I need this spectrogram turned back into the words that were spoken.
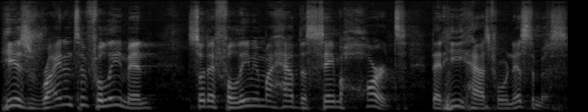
He is writing to Philemon so that Philemon might have the same heart that he has for Onesimus.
